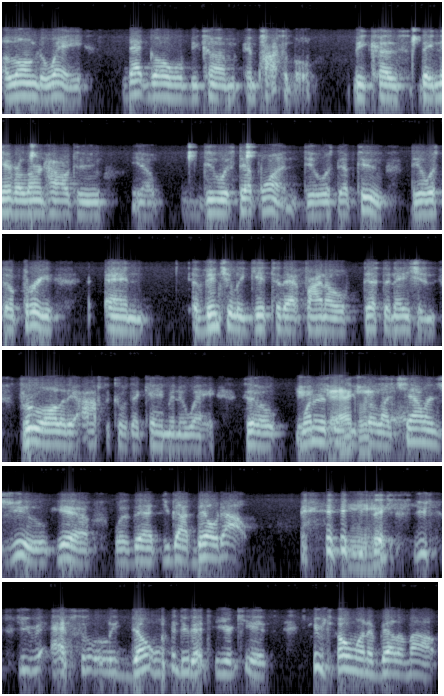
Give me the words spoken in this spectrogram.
along the way, that goal will become impossible because they never learned how to you know deal with step one, deal with step two, deal with step three, and eventually get to that final destination through all of the obstacles that came in the way. So one of the things you felt like challenged you, yeah, was that you got bailed out. Mm-hmm. you you absolutely don't want to do that to your kids. You don't want to bail them out.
